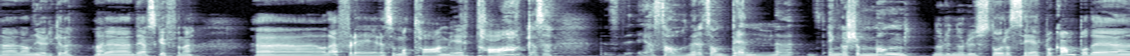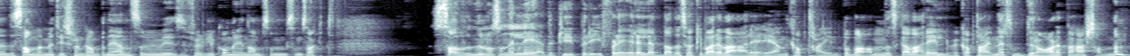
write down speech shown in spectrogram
eh, han gjør ikke det. Det, det er skuffende. Uh, og det er flere som må ta mer tak. Altså, jeg savner et sånn brennende engasjement når du, når du står og ser på kamp, og det, det samme med Tyskland-kampen igjen, som vi selvfølgelig kommer innom, som, som sagt. Savner noen sånne ledertyper i flere ledd. Da. Det skal ikke bare være én kaptein på banen, det skal være elleve kapteiner som drar dette her sammen.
